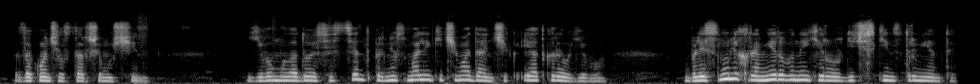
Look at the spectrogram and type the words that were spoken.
— закончил старший мужчина. Его молодой ассистент принес маленький чемоданчик и открыл его блеснули хромированные хирургические инструменты.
